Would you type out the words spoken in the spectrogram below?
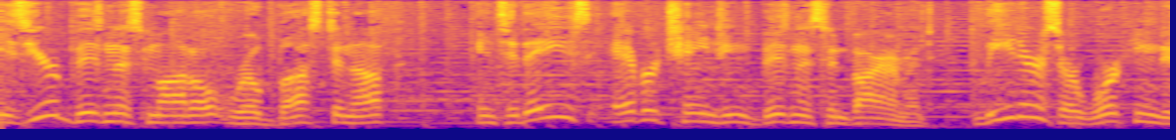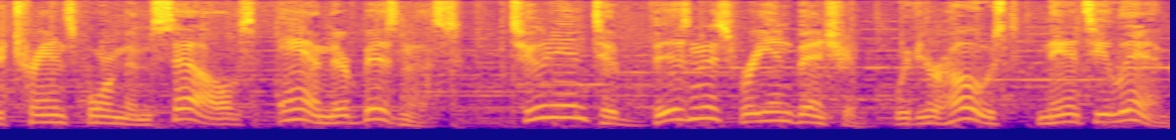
Is your business model robust enough? In today's ever changing business environment, leaders are working to transform themselves and their business. Tune in to Business Reinvention with your host, Nancy Lynn,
